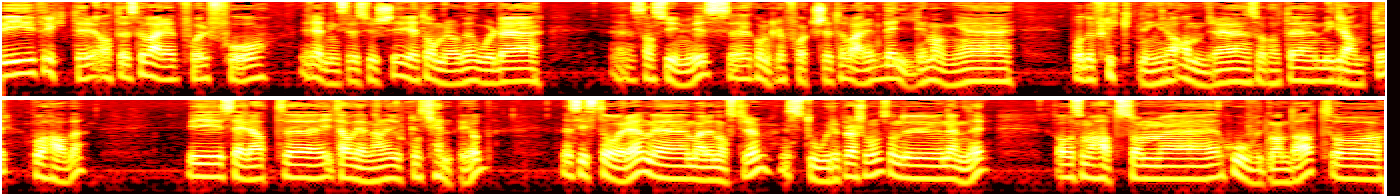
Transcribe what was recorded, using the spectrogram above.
Vi frykter at det skal være for få redningsressurser i et område hvor det eh, sannsynligvis eh, kommer til å fortsette å være veldig mange både flyktninger og andre såkalte migranter på havet. Vi ser at italienerne har gjort en kjempejobb det siste året med Mare Nostrum. En stor operasjon, som du nevner, og som har hatt som eh, hovedmandat å,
